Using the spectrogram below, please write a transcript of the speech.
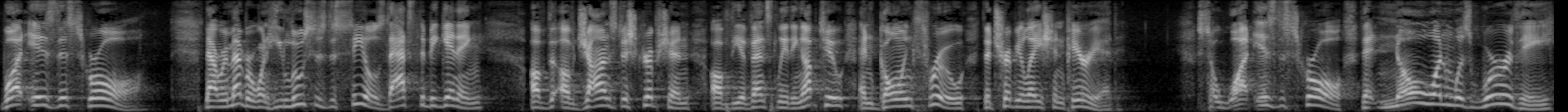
What is this scroll? Now remember, when he looses the seals, that's the beginning of, the, of John's description of the events leading up to and going through the tribulation period. So, what is the scroll that no one was worthy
